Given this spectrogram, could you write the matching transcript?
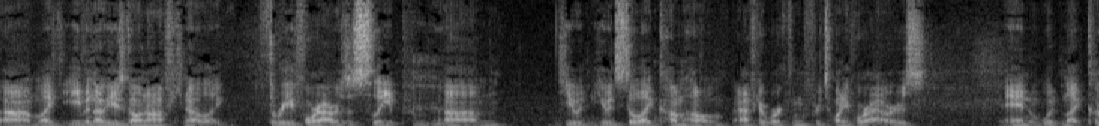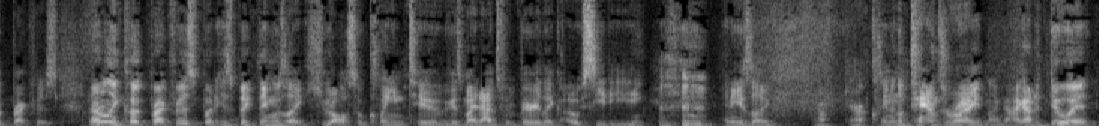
Um, like even though he was going off you know like three four hours of sleep um, he would he would still like come home after working for 24 hours and would like cook breakfast. Not only cook breakfast but his big thing was like he would also clean too because my dad's very like ocd and he's like you're not, you're not cleaning the pans right. And like i gotta do it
